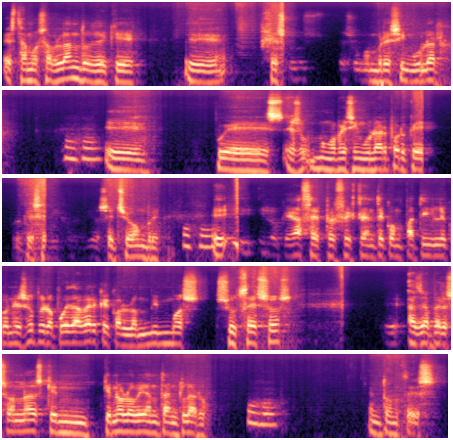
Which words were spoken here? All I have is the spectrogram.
estamos hablando de que eh, Jesús es un hombre singular. Eh, pues es un hombre singular porque, porque es el Hijo de Dios hecho hombre. Y, lo que hace es perfectamente compatible con eso, pero puede haber que con los mismos sucesos haya personas que, no lo vean tan claro. Entonces,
